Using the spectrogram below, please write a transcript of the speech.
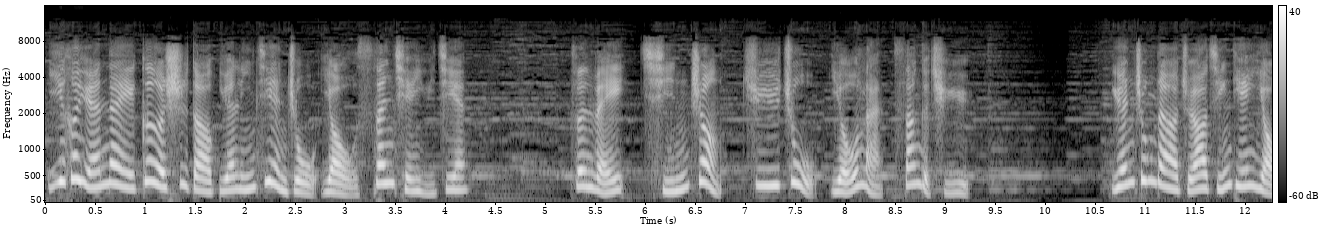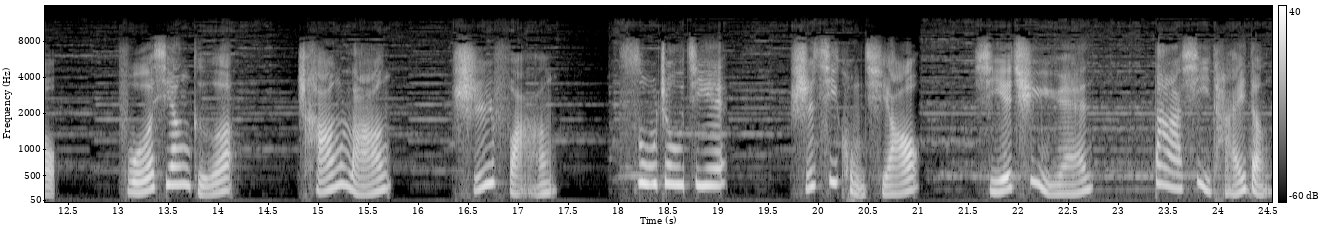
颐和园内各式的园林建筑有三千余间，分为勤政、居住、游览三个区域。园中的主要景点有佛香阁、长廊。石坊、苏州街、十七孔桥、谐趣园、大戏台等。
